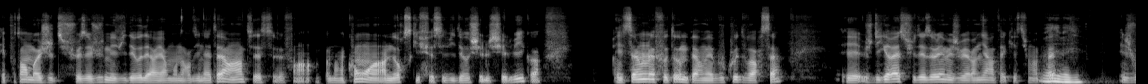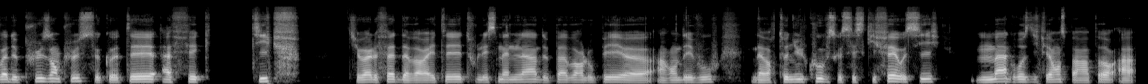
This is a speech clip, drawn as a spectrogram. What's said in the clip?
et pourtant, moi, je, faisais juste mes vidéos derrière mon ordinateur, hein, tu sais, enfin, comme un con, un ours qui fait ses vidéos chez, chez lui, quoi. Et le salon de la photo me permet beaucoup de voir ça. Et je digresse, je suis désolé, mais je vais revenir à ta question après. Et je vois de plus en plus ce côté affectif tu vois, le fait d'avoir été tous les semaines là, de ne pas avoir loupé euh, un rendez-vous, d'avoir tenu le coup, parce que c'est ce qui fait aussi ma grosse différence par rapport à,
